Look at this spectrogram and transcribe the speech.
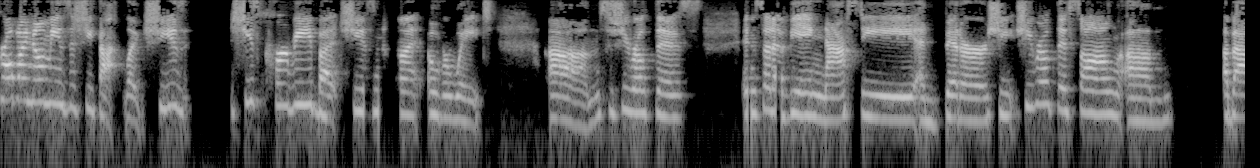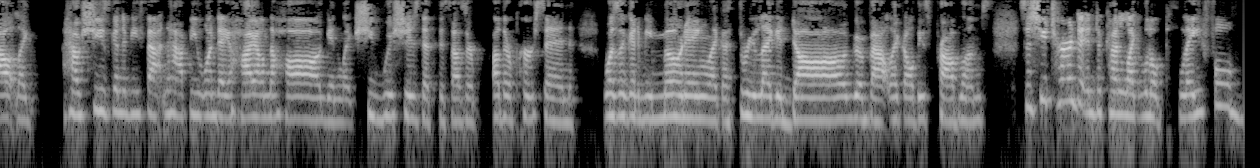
girl, by no means is she fat. Like she is, she's curvy, but she is not overweight. Um, so she wrote this instead of being nasty and bitter. She she wrote this song um, about like how she's going to be fat and happy one day high on the hog and like she wishes that this other other person wasn't going to be moaning like a three-legged dog about like all these problems. So she turned it into kind of like a little playful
